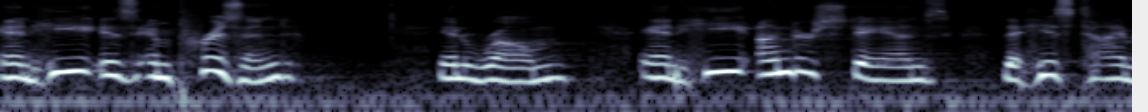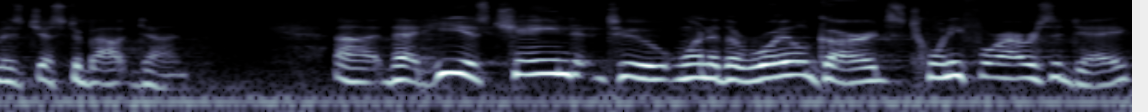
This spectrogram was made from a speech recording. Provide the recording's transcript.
and he is imprisoned in Rome, and he understands that his time is just about done uh, that he is chained to one of the royal guards 24 hours a day.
